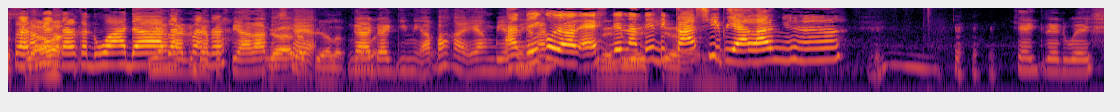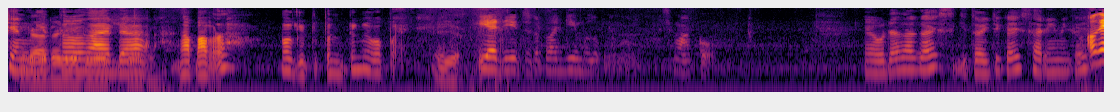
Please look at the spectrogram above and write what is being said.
Kan Black. Panther kedua ada, yang Black ada Panther. dapat piala terus ada kayak nggak ada gini apa kayak yang biasanya Adikku kan dari SD nanti dikasih pialanya. kayak graduation ada gitu nggak ada nggak apa-apa lah nggak gitu penting ya bapak iya Iya ditutup lagi mulutnya sama aku. ya udahlah guys gitu aja guys hari ini guys Oke,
